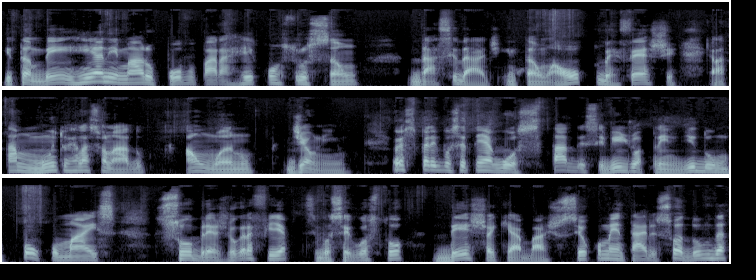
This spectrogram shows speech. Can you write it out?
e também reanimar o povo para a reconstrução da cidade. Então, a Oktoberfest está muito relacionado a um ano de El Ninho. Eu espero que você tenha gostado desse vídeo, aprendido um pouco mais sobre a geografia. Se você gostou, deixa aqui abaixo seu comentário, sua dúvida,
